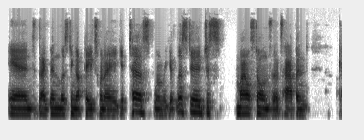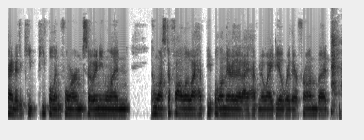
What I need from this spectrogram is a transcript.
And I've been listing updates when I get tests, when we get listed, just milestones that's happened, kind of to keep people informed. So anyone who wants to follow, I have people on there that I have no idea where they're from, but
